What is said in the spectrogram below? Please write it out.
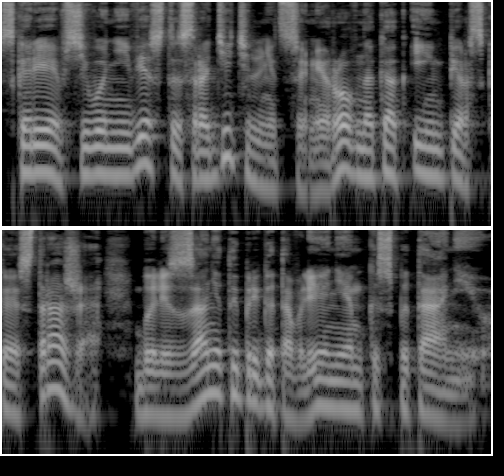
Скорее всего, невесты с родительницами, ровно как и имперская стража, были заняты приготовлением к испытанию.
